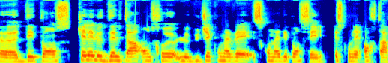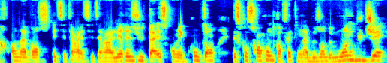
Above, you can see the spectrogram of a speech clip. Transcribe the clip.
euh, dépenses, quel est le delta entre le budget qu'on avait, ce qu'on a dépensé, est-ce qu'on est en retard, en avance, etc., etc. Les résultats, est-ce qu'on est content, est-ce qu'on se rend compte qu'en fait on a besoin de moins de budget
